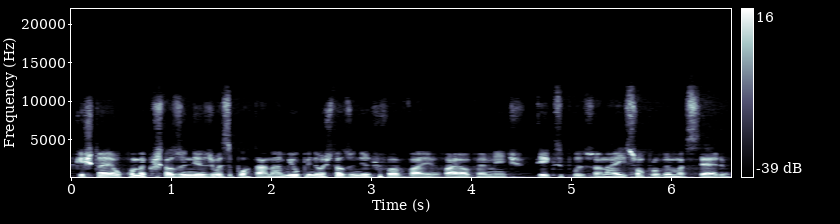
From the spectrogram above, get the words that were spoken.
A questão é como é que os Estados Unidos vai se portar. Na minha opinião, os Estados Unidos vai, vai, obviamente ter que se posicionar. Isso é um problema sério,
